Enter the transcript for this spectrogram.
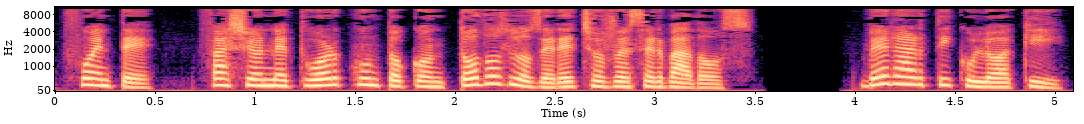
Fuente, fashionnetwork.com todos los derechos reservados. Ver artículo aquí.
